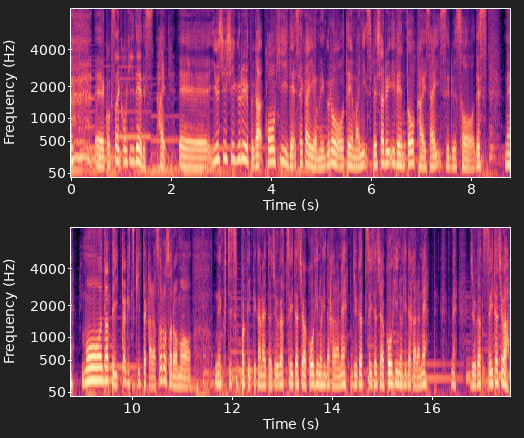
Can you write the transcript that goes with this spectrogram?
えー、国際コーヒーデーです。はい、えー、UCC グループがコーヒーで世界を巡ろうをテーマにスペシャルイベントを開催するそうです。ね、もうだって1ヶ月切ったからそろそろもう、ね、口酸っぱく言っていかないと10月1日はコーヒーの日だからね、10月1日はコーヒーの日だからね、ね10月1日は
